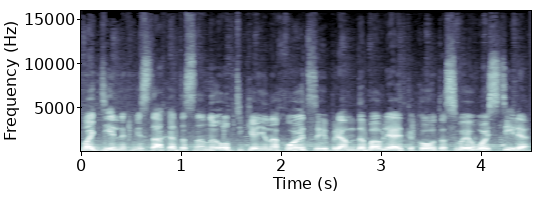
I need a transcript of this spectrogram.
в отдельных местах от основной оптики они находятся и прям добавляет какого-то своего стиля.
